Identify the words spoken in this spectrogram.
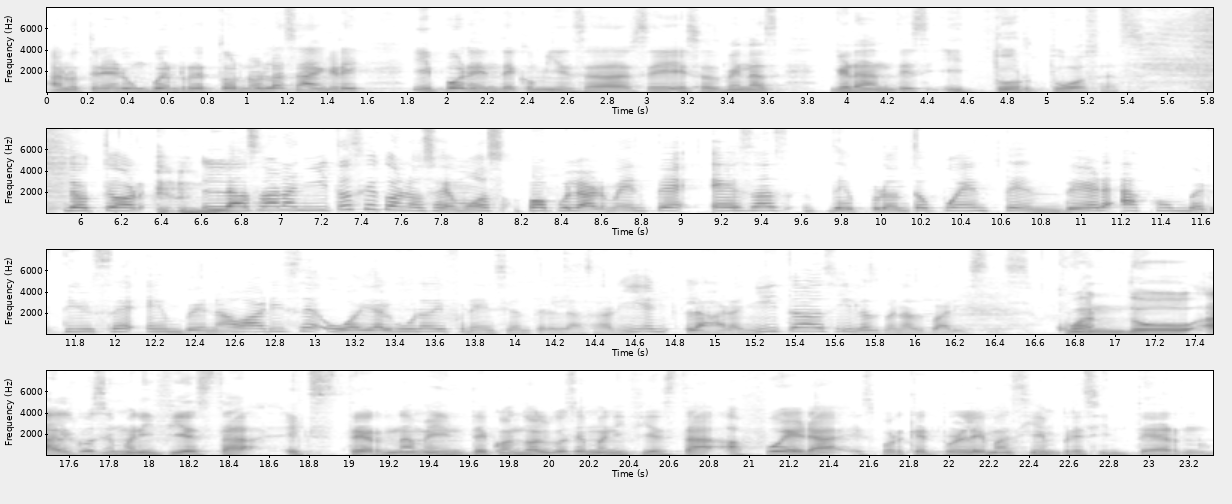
a no tener un buen retorno la sangre y por ende comienza a darse esas venas grandes y tortuosas. Doctor, las arañitas que conocemos popularmente, ¿esas de pronto pueden tender a convertirse en vena varice o hay alguna diferencia entre las, arañitas y las venas varices? Cuando algo se manifiesta externamente, cuando algo se manifiesta afuera, es porque el problema siempre es interno.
